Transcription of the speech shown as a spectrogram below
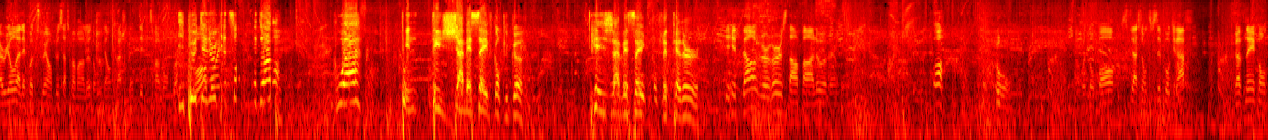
Ariel allait pas tuer en plus à ce moment-là, donc down smash était définitivement le bon choix. Il peut Oh, t'aider boy. get son head-up! Quoi? T'es- T'es jamais safe contre Lucas! T'es jamais safe contre le Tether! Il est dangereux cet enfant-là, man. Oh! Oh. Va de l'autre bord. Situation difficile pour Graf. Revenir contre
